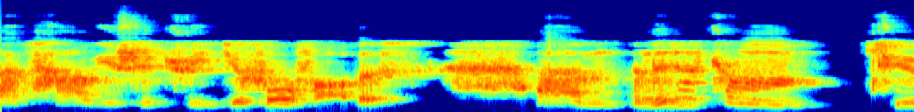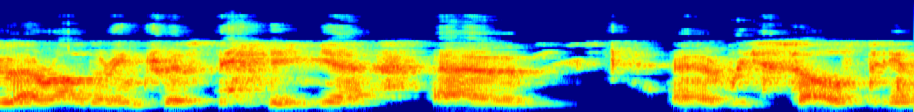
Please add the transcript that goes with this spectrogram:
that's how you should treat your forefathers. Um, and this has come to a rather interesting uh, um, uh, result in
